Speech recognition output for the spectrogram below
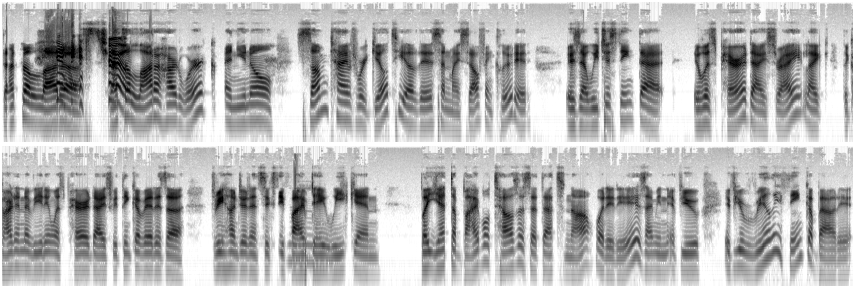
that's a lot of that's a lot of hard work and you know, sometimes we're guilty of this and myself included is that we just think that it was paradise, right? Like the Garden of Eden was paradise. We think of it as a 365 day Mm. weekend, but yet the Bible tells us that that's not what it is. I mean, if you if you really think about it,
